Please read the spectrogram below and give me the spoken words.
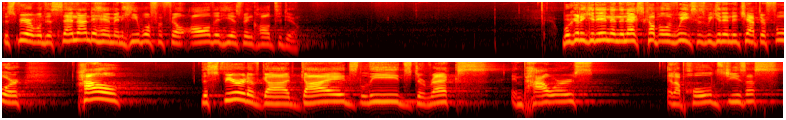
the Spirit will descend onto him and he will fulfill all that he has been called to do. We're going to get in in the next couple of weeks as we get into chapter 4 how the Spirit of God guides, leads, directs, empowers, and upholds Jesus.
